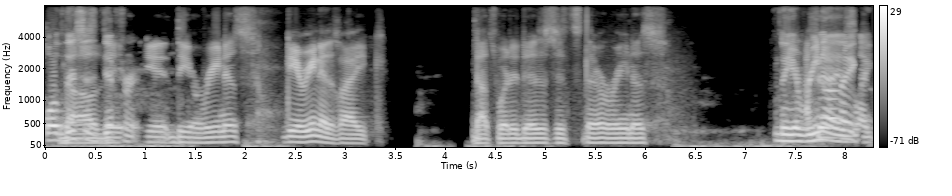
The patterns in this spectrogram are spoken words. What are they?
Well, this No, is the- different. The, the arenas, The arenas, like that's what it is. It's the arenas. The arena is like- like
